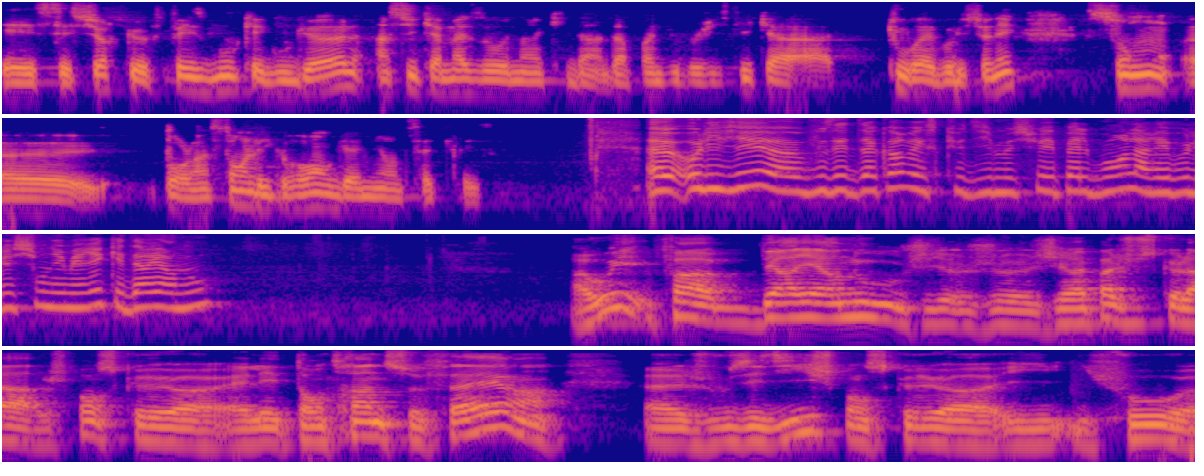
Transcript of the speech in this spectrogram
Et c'est sûr que Facebook et Google, ainsi qu'Amazon, hein, qui d'un point de vue logistique a, tout révolutionné, sont pour l'instant les grands gagnants de cette crise. Euh, Olivier, euh, vous êtes d'accord avec ce que dit M. Epelboin La révolution numérique est derrière nous? Ah oui, enfin derrière nous, je n'irai pas jusque là. Je pense qu'elle euh, est en train de se faire. je vous ai dit, je pense qu'il il faut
